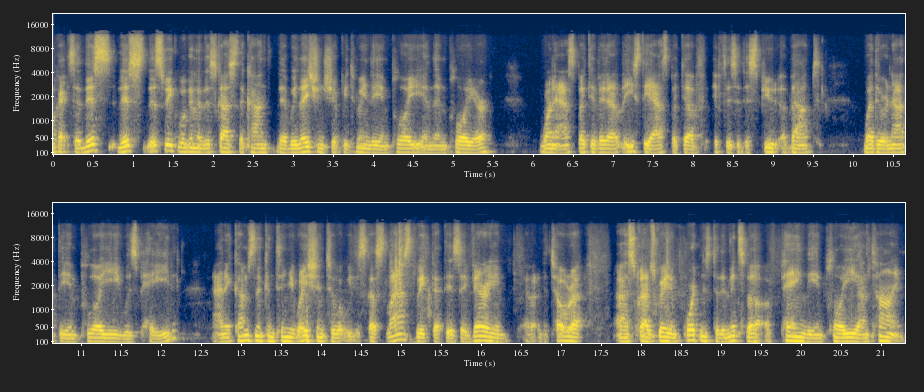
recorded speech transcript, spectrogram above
Okay, so this this this week we're going to discuss the con the relationship between the employee and the employer. One aspect of it, at least, the aspect of if there's a dispute about whether or not the employee was paid, and it comes in continuation to what we discussed last week that there's a very uh, the Torah uh, ascribes great importance to the mitzvah of paying the employee on time,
